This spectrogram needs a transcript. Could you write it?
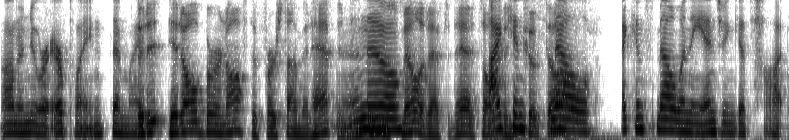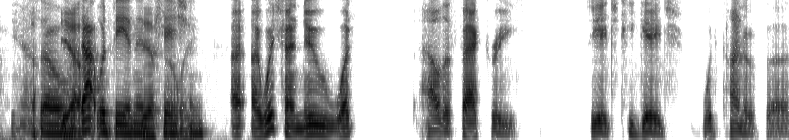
on a newer airplane than my. But it, it all burned off the first time it happened. You no. didn't smell it after that. It's all I been can cooked smell. off. I can smell when the engine gets hot. Yeah. So Yeah, that would be an definitely. indication. I, I wish I knew what how the factory CHT gauge what kind of uh,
